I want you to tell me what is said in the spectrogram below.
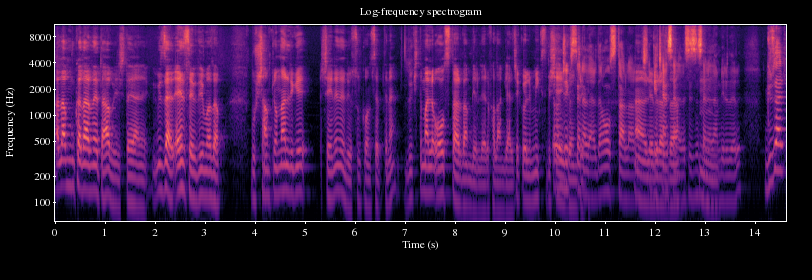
Adam bu kadar net abi işte yani. Güzel en sevdiğim adam. Bu Şampiyonlar Ligi şeyine ne diyorsun konseptine? Büyük ihtimalle All Star'dan birileri falan gelecek. Öyle mix bir şey Önceki dönecek. senelerden, All Star'lardan, Ha, işte geçen senede, sizin seneden birileri. Güzel.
